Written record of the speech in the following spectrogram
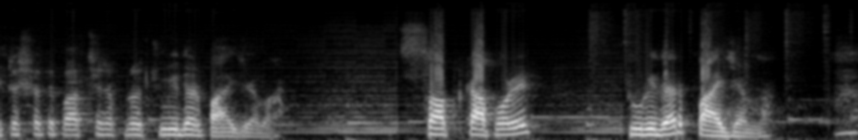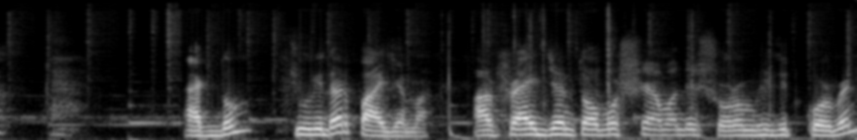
এটার সাথে পাচ্ছেন আপনারা চুড়িদার পায়জামা। সফট কাপড়ের চুড়িদার পায়জামা। একদম চুড়িদার পায়জামা। আর প্রাইস জানতে অবশ্যই আমাদের শোরুম ভিজিট করবেন।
